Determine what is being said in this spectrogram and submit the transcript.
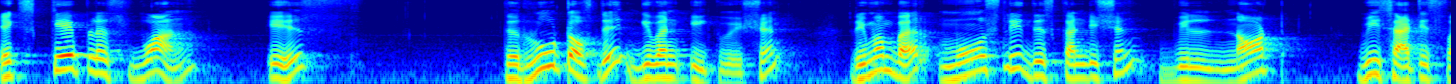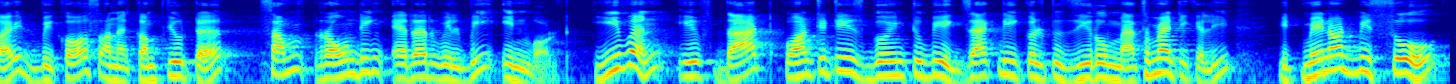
x k plus 1 is the root of the given equation Remember mostly this condition will not be satisfied because on a computer some rounding error will be involved. Even if that quantity is going to be exactly equal to 0 mathematically, it may not be so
